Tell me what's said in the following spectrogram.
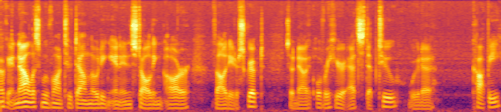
Okay, now let's move on to downloading and installing our validator script. So now over here at step two, we're to copy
